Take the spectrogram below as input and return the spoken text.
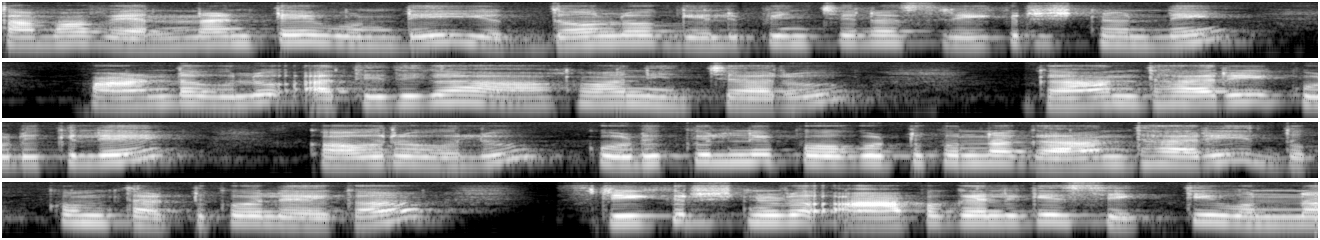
తమ వెన్నంటే ఉండి యుద్ధంలో గెలిపించిన శ్రీకృష్ణుణ్ణి పాండవులు అతిథిగా ఆహ్వానించారు. గాంధారి కొడుకులే కౌరవులు. కొడుకుల్ని పోగొట్టుకున్న గాంధారి దుఃఖం తట్టుకోలేక శ్రీకృష్ణుడు ఆపగలిగే శక్తి ఉన్న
